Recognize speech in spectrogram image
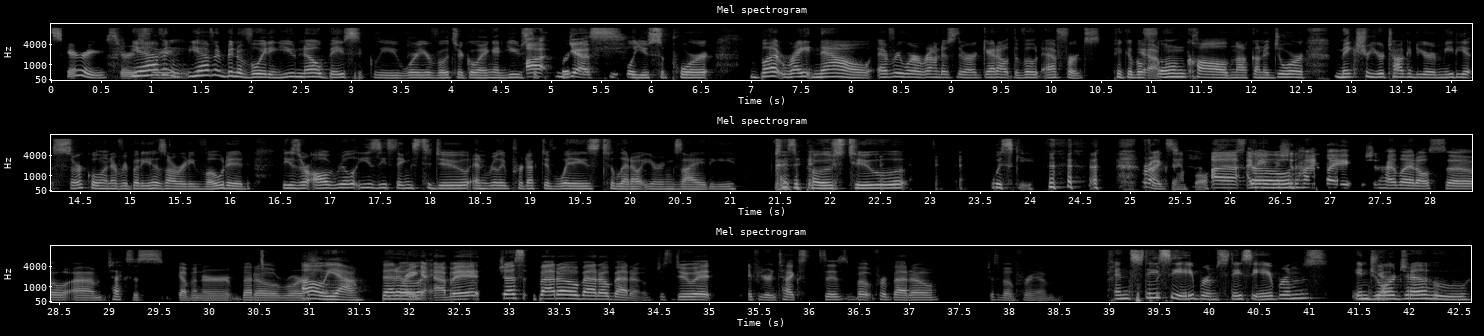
it's scary. Seriously. You haven't you haven't been avoiding. You know basically where your votes are going and you uh, support the yes. people you support. But right now, everywhere around us, there are get out the vote efforts. Pick up a Yeah. phone call, knock on a door, make sure you're talking to your immediate circle and everybody has already voted. These are all real easy things to do and really productive ways to let out your anxiety as opposed to whiskey, for example. Uh, I mean, we should highlight. We should highlight also um, Texas Governor Beto O'Rourke. oh yeah, Greg Beto. Abbott. Just Beto, Beto, Beto. Just do it. If you're in Texas, vote for Beto. Just vote for him. And Stacey Abrams, Stacey Abrams in Georgia, who,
